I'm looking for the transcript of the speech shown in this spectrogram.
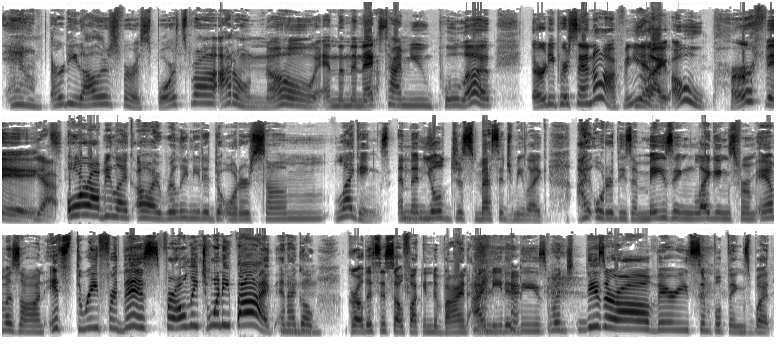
damn, $30 for a sports bra? I don't know. And then the next time you pull up, 30% off. And you're Yeah. like, oh, perfect. Yeah. Or I'll be like, oh, I really needed to order some leggings. And then mm-hmm. you'll just message me like, I ordered these amazing leggings from Amazon. It's three for this for only 25. And I go, mm-hmm. girl, this is so fucking divine. I needed these, which these are all very simple things. But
